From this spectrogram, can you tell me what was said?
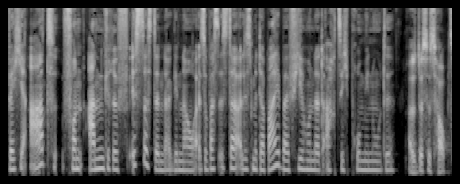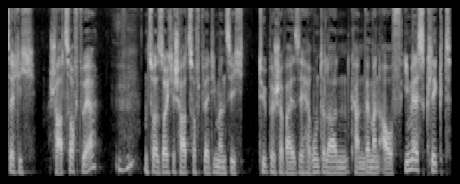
Welche Art von Angriff ist das denn da genau? Also was ist da alles mit dabei bei 480 pro Minute? Also das ist hauptsächlich Schadsoftware. Mhm. Und zwar solche Schadsoftware, die man sich typischerweise herunterladen kann, wenn man auf E-Mails klickt,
